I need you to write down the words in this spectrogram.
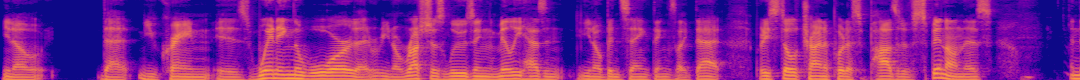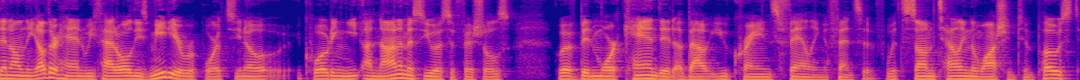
you know, that Ukraine is winning the war, that you know Russia's losing. Milley hasn't you know been saying things like that, but he's still trying to put a positive spin on this. And then on the other hand, we've had all these media reports, you know, quoting anonymous U.S. officials who have been more candid about Ukraine's failing offensive, with some telling the Washington Post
